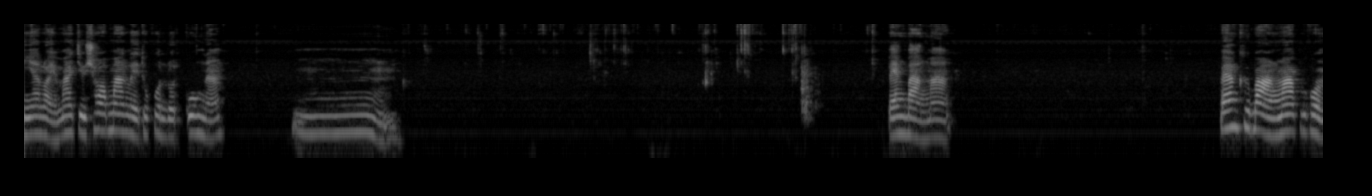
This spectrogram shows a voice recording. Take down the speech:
นี้อร่อยมากจิวชอบมากเลยทุกคนรสกุ้งนะ อืมแป้งบางมาก แป้งคือบางมากทุกคน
